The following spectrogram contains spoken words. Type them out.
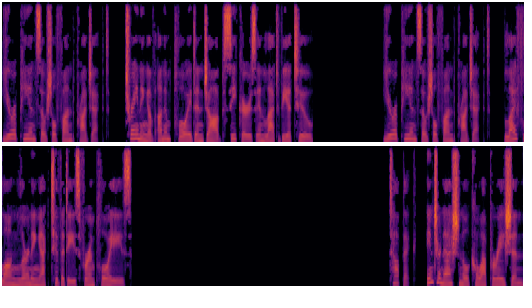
European Social Fund Project. Training of unemployed and job seekers in Latvia 2. European Social Fund Project. Lifelong learning activities for employees. Topic: International cooperation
